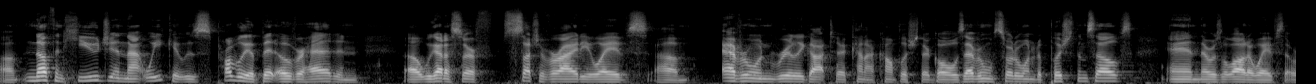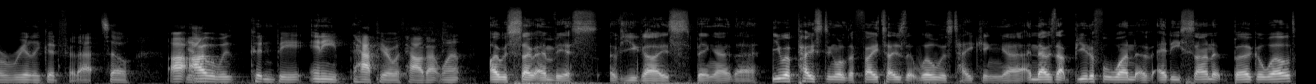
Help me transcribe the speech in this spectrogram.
Um, nothing huge in that week. It was probably a bit overhead, and uh, we got to surf such a variety of waves. Um, everyone really got to kind of accomplish their goals. Everyone sort of wanted to push themselves, and there was a lot of waves that were really good for that. So I, Yeah. I w- couldn't be any happier with how that went. I was so envious of you guys being out there. You were posting all the photos that Will was taking, uh, and there was that beautiful one of Eddie's son at Burger World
